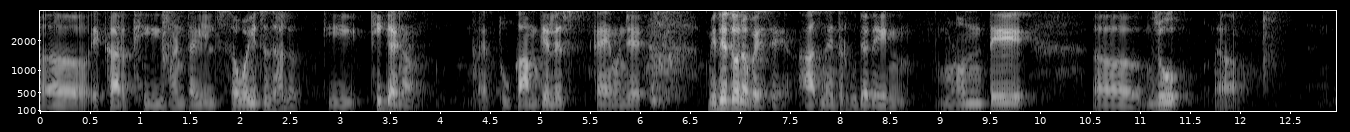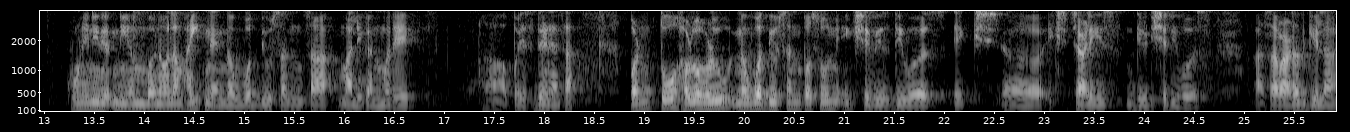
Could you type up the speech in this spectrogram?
एकार्थी अर्थी म्हणता येईल सवयीचं झालं की ठीक आहे ना तू काम केलेस काय म्हणजे मी देतो ना पैसे आज नाही तर उद्या देईन. म्हणून ते जो कोणी नि नियम बनवला माहीत नाही नव्वद दिवसांचा मालिकांमध्ये पैसे देण्याचा पण तो हळूहळू नव्वद दिवसांपासून एकशे वीस दिवस एकशे एकशे चाळीस दीडशे दिवस असा वाढत गेला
